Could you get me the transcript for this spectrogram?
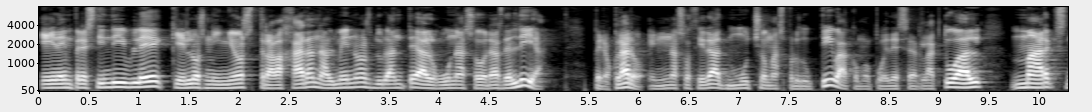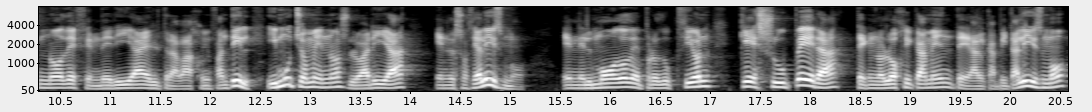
era imprescindible que los niños trabajaran al menos durante algunas horas del día. Pero claro, en una sociedad mucho más productiva como puede ser la actual, Marx no defendería el trabajo infantil y mucho menos lo haría en el socialismo en el modo de producción que supera tecnológicamente al capitalismo,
